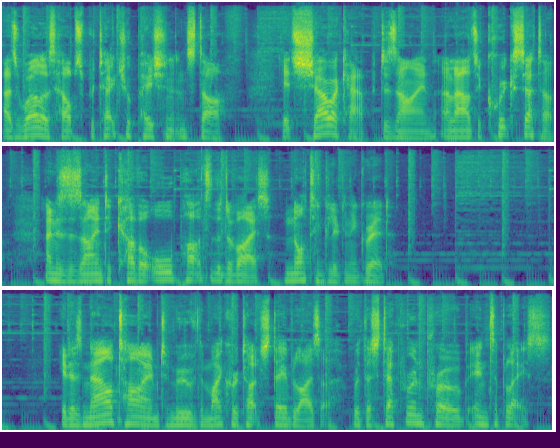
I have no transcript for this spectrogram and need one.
as well as helps protect your patient and staff. Its shower cap design allows a quick setup and is designed to cover all parts of the device, not including the grid. It is now time to move the microtouch stabilizer with the stepper and probe into place,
